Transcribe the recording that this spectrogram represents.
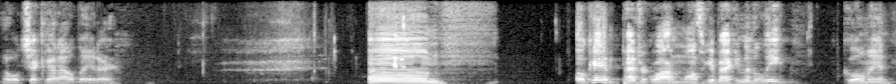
We'll check that out later. Um okay, Patrick Roy wants to get back into the league. Cool, man.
